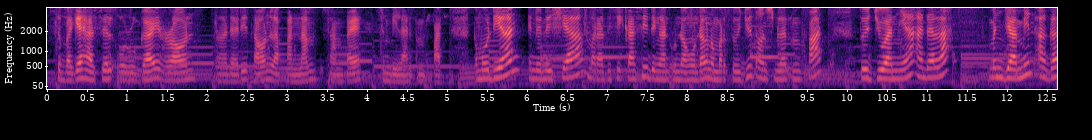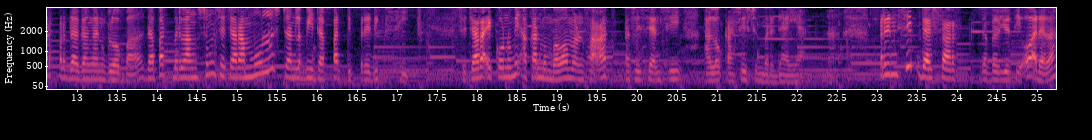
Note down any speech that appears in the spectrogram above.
sebagai hasil Uruguay Round eh, dari tahun 86 sampai 94. Kemudian Indonesia meratifikasi dengan Undang-Undang Nomor 7 tahun 94. Tujuannya adalah menjamin agar perdagangan global dapat berlangsung secara mulus dan lebih dapat diprediksi. Secara ekonomi akan membawa manfaat efisiensi alokasi sumber daya. Nah, prinsip dasar WTO adalah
